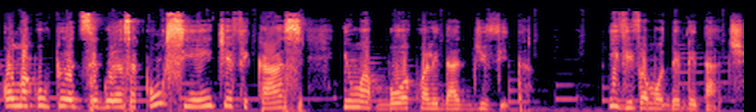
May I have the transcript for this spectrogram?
com uma cultura de segurança consciente e eficaz e uma boa qualidade de vida. E viva a modernidade!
